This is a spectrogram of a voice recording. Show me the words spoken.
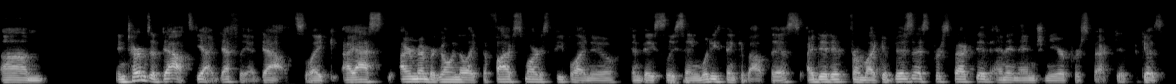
Um, in terms of doubts, yeah, I definitely had doubts. Like, I asked, I remember going to like the five smartest people I knew and basically saying, what do you think about this? I did it from like a business perspective and an engineer perspective because,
